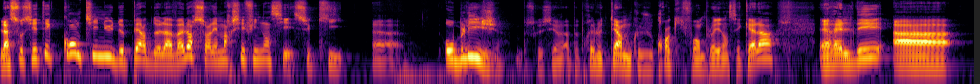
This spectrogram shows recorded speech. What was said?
la société continue de perdre de la valeur sur les marchés financiers, ce qui euh, oblige, parce que c'est à peu près le terme que je crois qu'il faut employer dans ces cas-là, RLD à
